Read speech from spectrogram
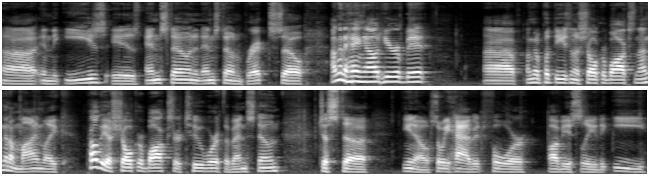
uh, in the E's is Endstone and Endstone bricks. So I'm going to hang out here a bit. Uh, I'm going to put these in a shulker box, and I'm going to mine like probably a shulker box or two worth of Endstone. Just, uh, you know, so we have it for, obviously, the E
